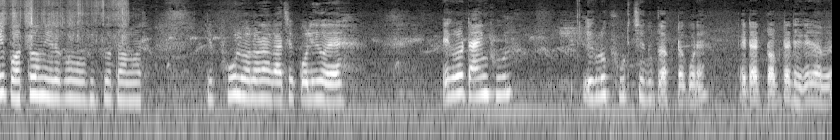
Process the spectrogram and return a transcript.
এই প্রথম এরকম অভিজ্ঞতা আমার, যে ফুল হলো না, গাছে কলি হয়ে। এগুলো টাইম ফুল। এগুলো ফুটছে দুটো একটা করে। এটার টপটা ঢেকে যাবে।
